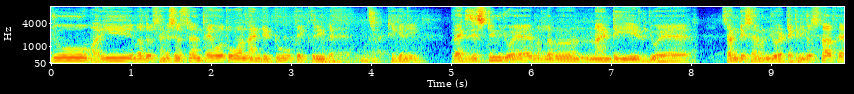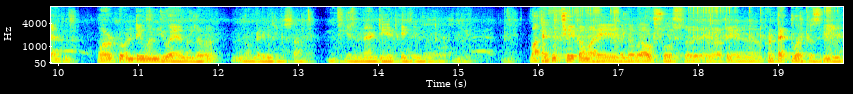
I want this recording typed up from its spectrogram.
जो हमारी मतलब सैंक्शन स्ट्रेंथ है वो तो 192 के करीब है। जी। ठीक है नहीं? पर एग्जिस्टिंग जो है मतलब 98 जो है 77 जो है टेक्निकल स्टाफ है। और 21 जो है मतलब नॉन टेक्निकल स्टाफ है इसमें 98 के करीब बाकी कुछ एक हमारे मतलब आउटसोर्स कॉन्ट्रैक्ट वर्कर्स भी हैं।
